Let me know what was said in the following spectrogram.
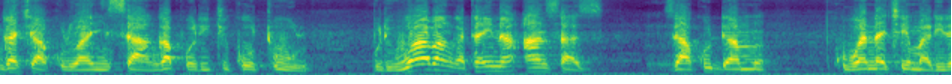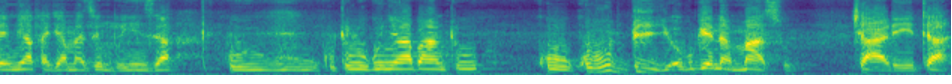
nga kyakulwanyisa nga political tool. Buli waaba nga talina answers zakuddamu kubwanakyemalira emyaka gyamaze buyinza kutulugunya abantu ku bubbi obugenda mu maaso kyaleeta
